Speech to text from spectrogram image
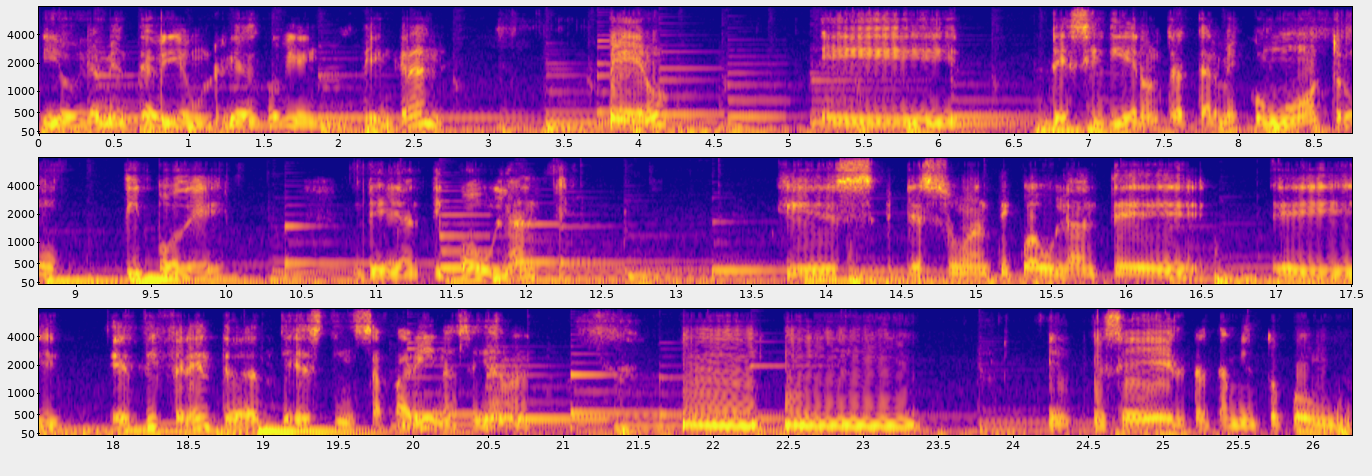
y obviamente había un riesgo bien, bien grande. Pero eh, decidieron tratarme con otro tipo de, de anticoagulante, que es, es un anticoagulante eh, es diferente, es tinzaparina se llama. Y, empecé el tratamiento con,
